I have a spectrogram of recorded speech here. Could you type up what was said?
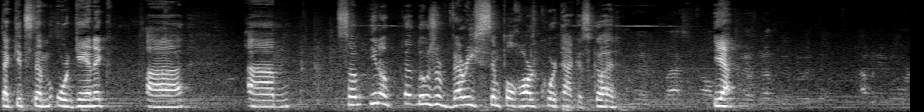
that gets them organic. Uh, um, so you know th- those are very simple, hardcore tactics. Go ahead. And then last follow-up Yeah. has nothing to do with it. How many more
